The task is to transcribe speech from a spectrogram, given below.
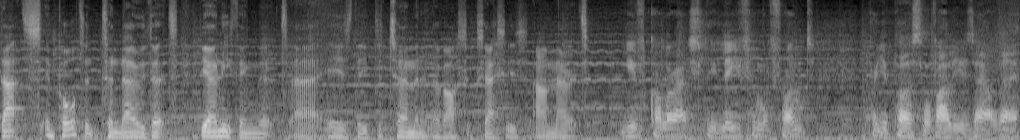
that's important to know that the only thing that uh, is the determinant of our success is our merit. You've got to actually lead from the front put your personal values out there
